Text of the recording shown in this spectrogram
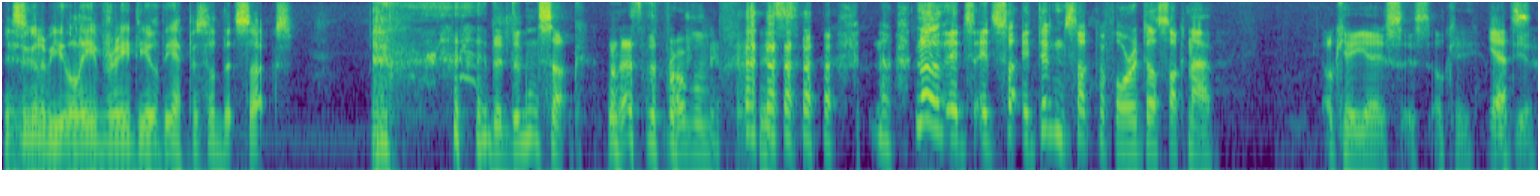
This is going to be Lave Radio, the episode that sucks. that didn't suck. That's the problem. It's- No, no, it's it's it didn't suck before. It does suck now. okay, yes, it's okay. Oh yes. Oh dear.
